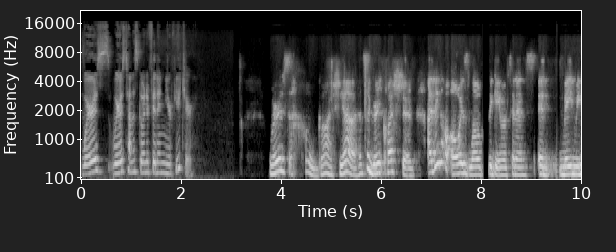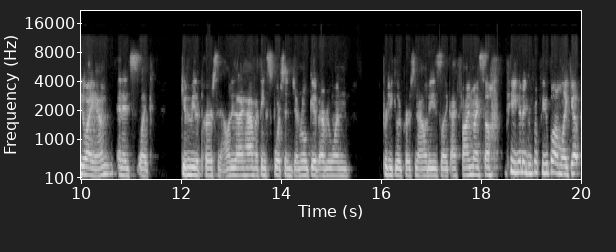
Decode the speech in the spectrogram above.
Where is where is tennis going to fit in your future? Where's oh gosh, yeah, that's a great question. I think I'll always love the game of tennis. It made me who I am, and it's like given me the personality that I have. I think sports in general give everyone particular personalities. Like I find myself being in a group of people, I'm like, yep,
